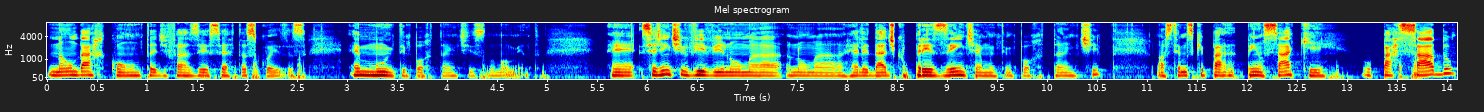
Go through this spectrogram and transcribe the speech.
não dar conta de fazer certas coisas. É muito importante isso no momento. É, se a gente vive numa, numa realidade que o presente é muito importante, nós temos que pensar que o passado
